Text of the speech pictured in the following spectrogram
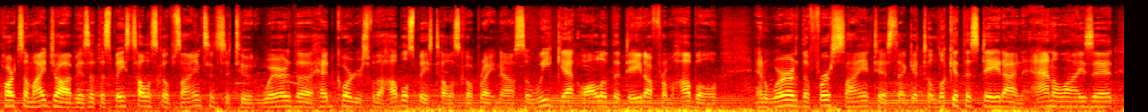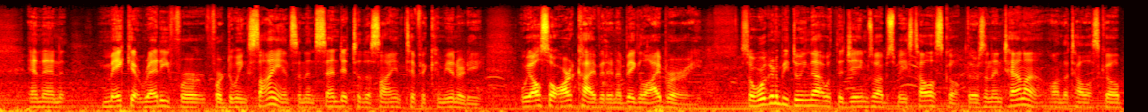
parts of my job is at the Space Telescope Science Institute. We're the headquarters for the Hubble Space Telescope right now. So we get all of the data from Hubble, and we're the first scientists that get to look at this data and analyze it, and then make it ready for, for doing science and then send it to the scientific community. We also archive it in a big library. So we're going to be doing that with the James Webb Space Telescope. There's an antenna on the telescope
